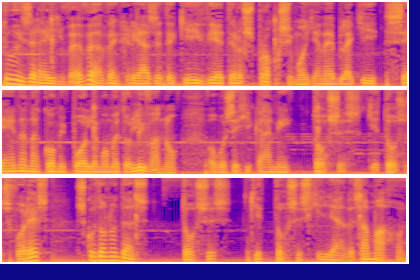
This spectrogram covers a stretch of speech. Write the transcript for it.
Το Ισραήλ βέβαια δεν χρειάζεται και ιδιαίτερο σπρόξιμο για να εμπλακεί σε έναν ακόμη πόλεμο με το Λίβανο, όπως έχει κάνει τόσες και τόσες φορές, σκοτώνοντας τόσες και τόσες χιλιάδες αμάχων.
